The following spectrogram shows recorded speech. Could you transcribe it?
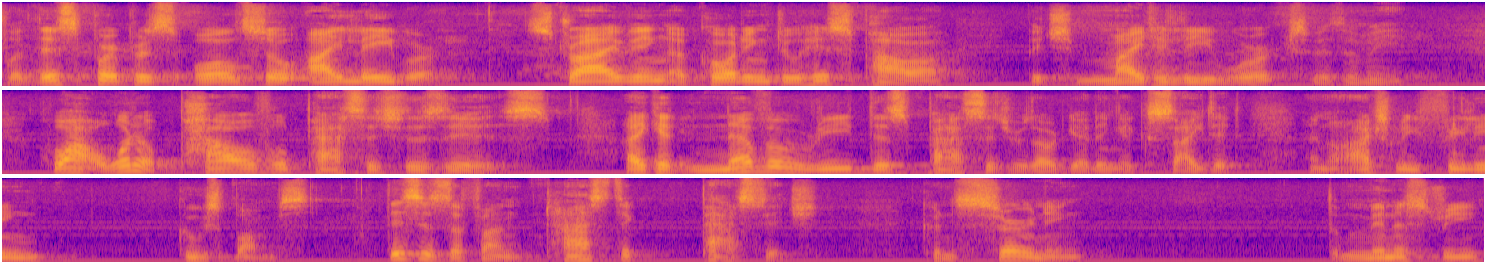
For this purpose also I labor, striving according to his power, which mightily works within me. Wow, what a powerful passage this is. I could never read this passage without getting excited and actually feeling goosebumps. This is a fantastic passage concerning the ministry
